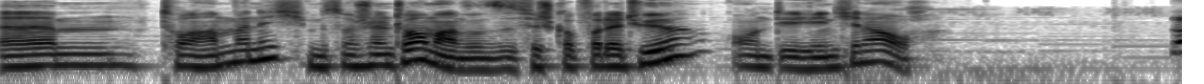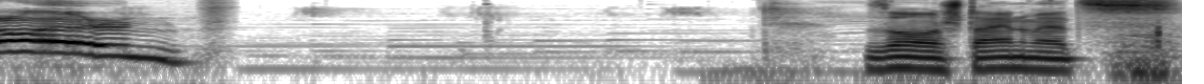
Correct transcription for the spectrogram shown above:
Ähm, Tor haben wir nicht. Müssen wir schnell ein Tor machen, sonst ist Fischkopf vor der Tür und die Hähnchen auch. Nein! So, Steinmetz.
